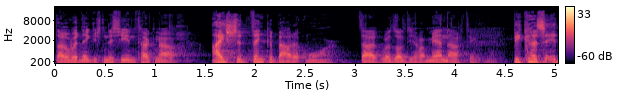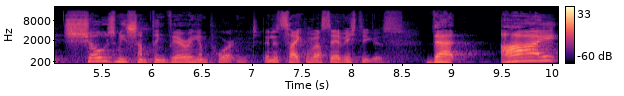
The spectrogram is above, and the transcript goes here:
Darüber denke ich nicht jeden Tag nach. I should think about it more Darüber sollte ich aber mehr nachdenken. because it shows me something very important Denn es zeigt mir was sehr Wichtiges. that I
